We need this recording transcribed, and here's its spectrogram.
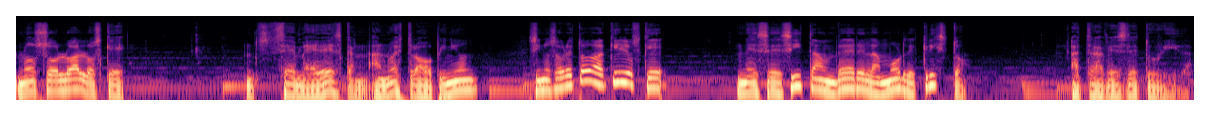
no solo a los que se merezcan a nuestra opinión, sino sobre todo a aquellos que necesitan ver el amor de Cristo a través de tu vida.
